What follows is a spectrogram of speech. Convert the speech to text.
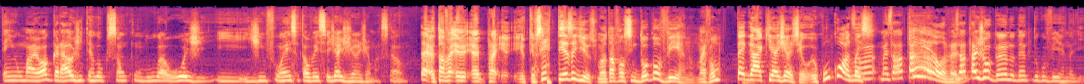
tem o maior grau de interlocução com Lula hoje e, e de influência talvez seja a Janja, Marcelo. É, eu tava. Eu, é, pra, eu, tenho certeza disso, mas eu tava falando assim do governo. Mas vamos pegar aqui a Janja. Eu, eu concordo, mas. Mas ela, mas ela tá. Quem é ela, velho? Mas ela tá jogando dentro do governo ali.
